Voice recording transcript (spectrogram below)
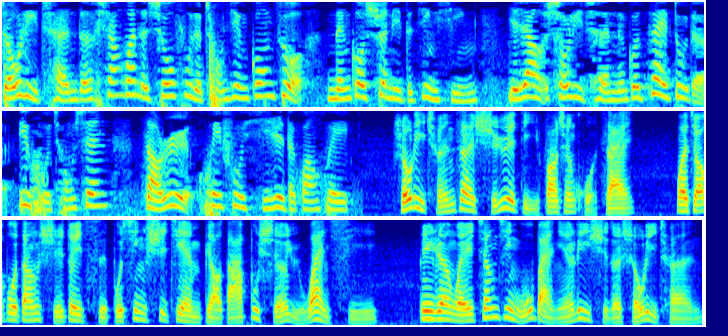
首里城的相关的修复的重建工作能够顺利的进行，也让首里城能够再度的浴火重生，早日恢复昔日的光辉。”首里城在十月底发生火灾，外交部当时对此不幸事件表达不舍与惋惜，并认为将近五百年历史的首里城。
